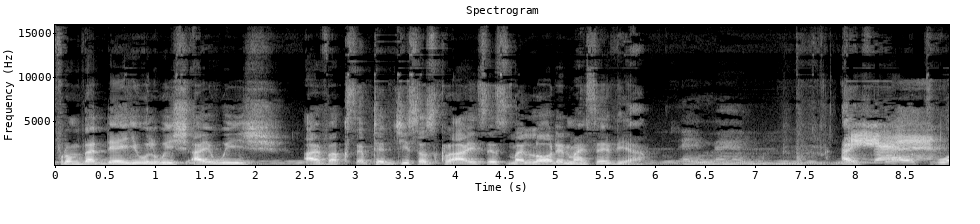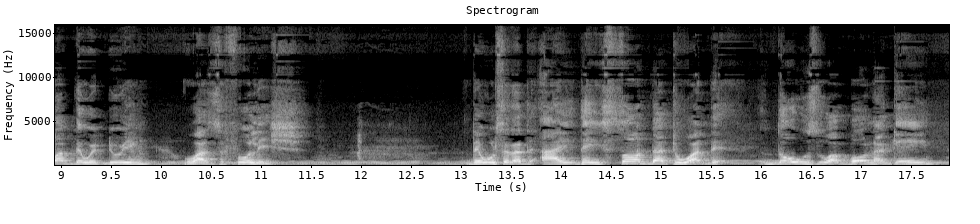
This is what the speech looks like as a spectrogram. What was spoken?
From that day, he will wish, I wish I've accepted Jesus Christ as my Lord and my Savior. Amen. I Amen. thought what they were doing was foolish. They will say that I they thought that what they, those who are born again,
